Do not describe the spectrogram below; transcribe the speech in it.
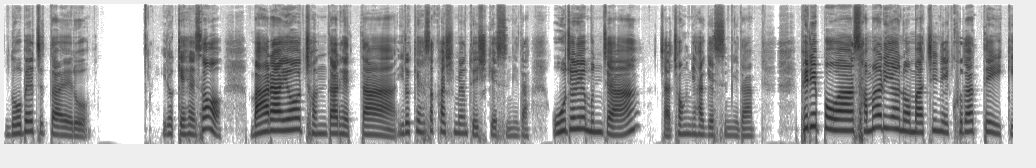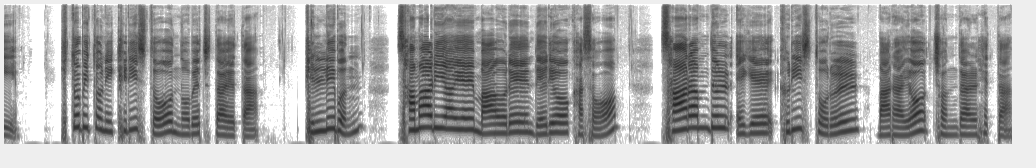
노베즈다에로 이렇게 해서 말하여 전달했다. 이렇게 해석하시면 되시겠습니다. 5절의 문장 자 정리하겠습니다. 피리포와 사마리아 노 마치니 쿠다테 이기 히토비토니 키리스토 노베츠다했다. 빌립은 사마리아의 마을에 내려가서 사람들에게 그리스도를 말하여 전달했다.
